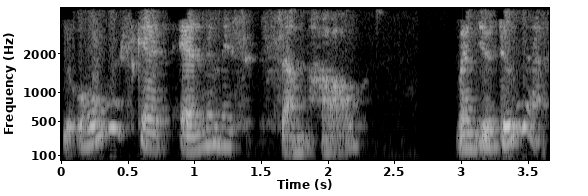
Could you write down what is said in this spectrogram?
you always get enemies somehow when you do that.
